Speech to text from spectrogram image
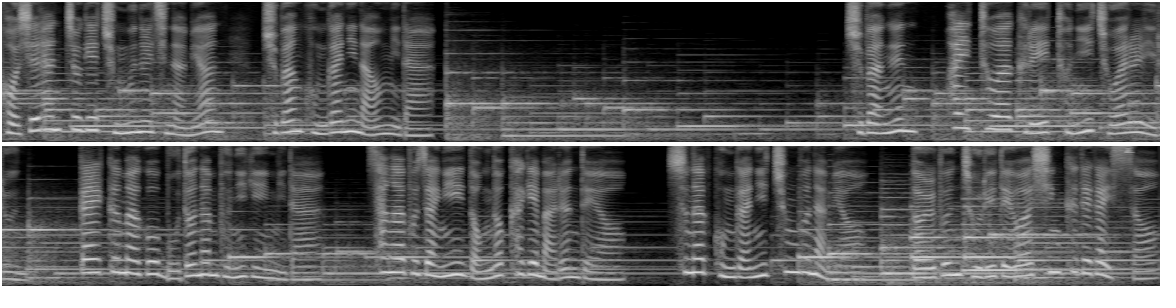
거실 한쪽에 중문을 지나면 주방 공간이 나옵니다. 주방은 화이트와 그레이 톤이 조화를 이룬 깔끔하고 모던한 분위기입니다. 상하부장이 넉넉하게 마련되어 수납 공간이 충분하며 넓은 조리대와 싱크대가 있어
